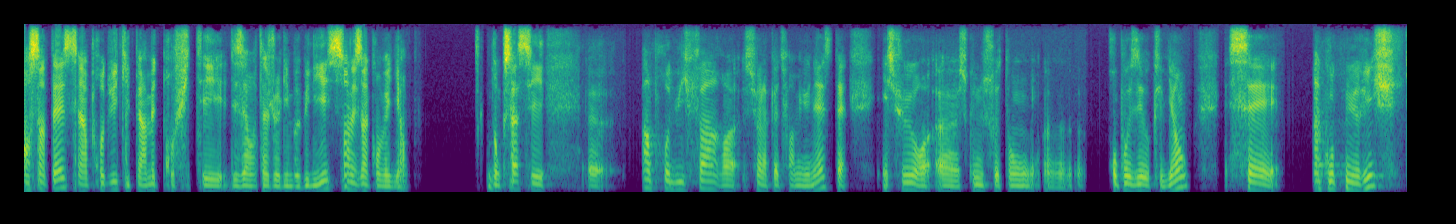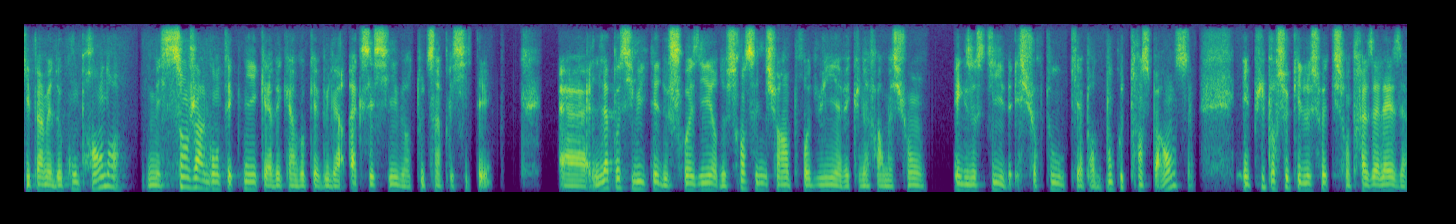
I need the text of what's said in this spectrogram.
en synthèse, c'est un produit qui permet de profiter des avantages de l'immobilier sans les inconvénients. Donc ça, c'est un produit phare sur la plateforme Unest et sur ce que nous souhaitons proposer aux clients, c'est un contenu riche qui permet de comprendre, mais sans jargon technique, avec un vocabulaire accessible en toute simplicité. la possibilité de choisir, de se renseigner sur un produit avec une information exhaustive et surtout qui apporte beaucoup de transparence. Et puis pour ceux qui le souhaitent, qui sont très à l'aise,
